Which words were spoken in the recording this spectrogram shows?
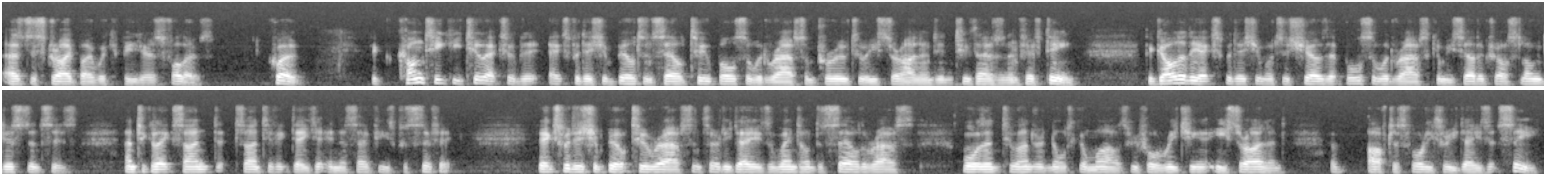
as described by Wikipedia as follows: "Quote: The Kon-Tiki 2 expedition built and sailed two balsa wood rafts from Peru to Easter Island in 2015. The goal of the expedition was to show that balsa wood rafts can be sailed across long distances and to collect scientific data in the Southeast Pacific. The expedition built two rafts in 30 days and went on to sail the rafts more than 200 nautical miles before reaching Easter Island uh, after 43 days at sea.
